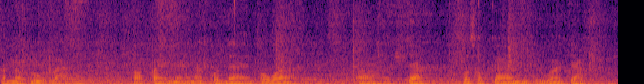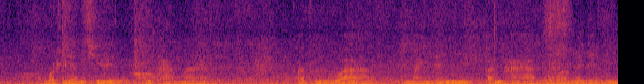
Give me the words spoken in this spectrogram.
สำหรับลูกหลานต่อไปในอนาคตได้ เพราะว่าอ่าจากประสบการณ์หรือว่าจากบทเรียนชีวิตที่ผ่านมา ก็ถือว่าไม่ได้มีปัญหาหรือว่าไม่ได้มี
